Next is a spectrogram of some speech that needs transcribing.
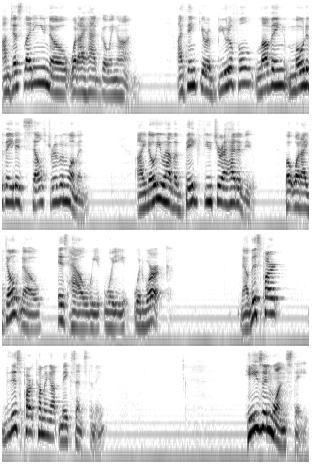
I'm just letting you know what I had going on. I think you're a beautiful, loving, motivated, self driven woman. I know you have a big future ahead of you, but what I don't know is how we, we would work. Now, this part, this part coming up makes sense to me. He's in one state,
